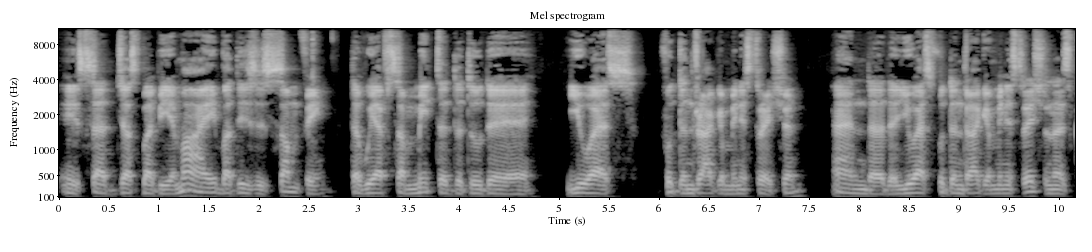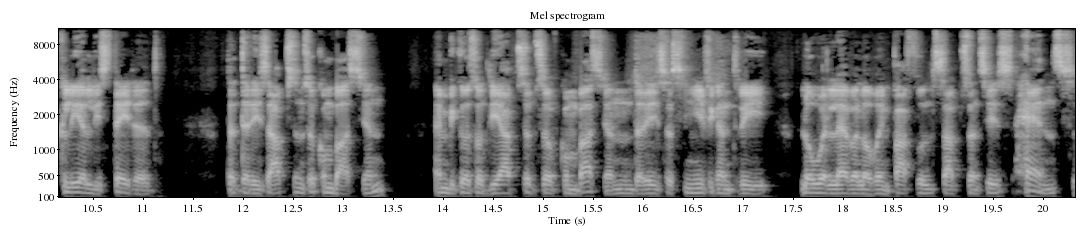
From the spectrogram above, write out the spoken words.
is said just by PMI, but this is something that we have submitted to the US Food and Drug Administration. And uh, the US Food and Drug Administration has clearly stated that there is absence of combustion. And because of the absence of combustion, there is a significantly lower level of impactful substances. Hence,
